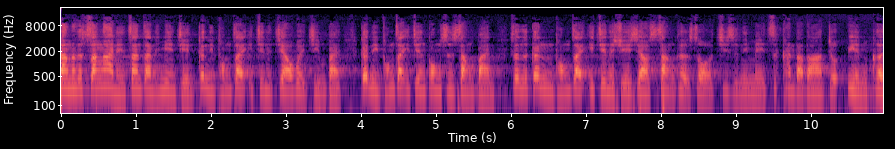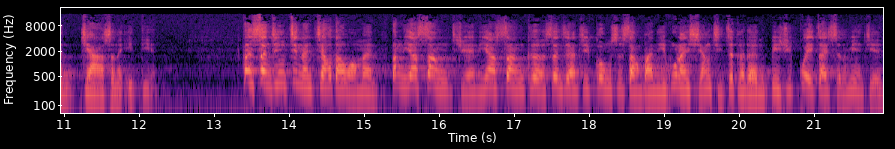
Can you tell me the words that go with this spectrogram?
当那个伤害你站在你面前，跟你同在一间的教会敬拜，跟你同在一间公司上班，甚至跟你同在一间的学校上课的时候，其实你每次看到他，就怨恨加深了一点。但圣经竟然教导我们：当你要上学、你要上课，甚至要去公司上班，你忽然想起这个人，必须跪在神的面前，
